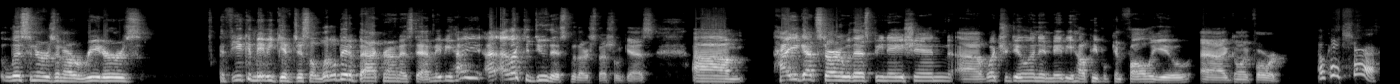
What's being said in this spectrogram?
listeners and our readers, if you can maybe give just a little bit of background as to maybe how you, I, I like to do this with our special guests, um, how you got started with SB Nation, uh, what you're doing, and maybe how people can follow you uh, going forward. Okay, sure.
